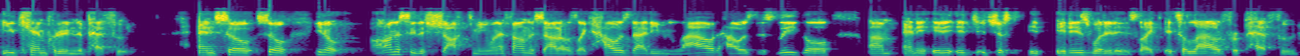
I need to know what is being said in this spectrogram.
You can put it into pet food. And so so you know honestly this shocked me when I found this out. I was like, how is that even allowed? How is this legal? Um, and it, it, it it's just it, it is what it is. Like it's allowed for pet food.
